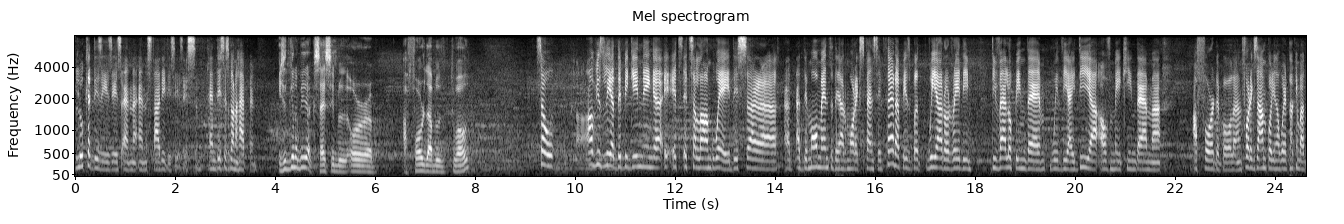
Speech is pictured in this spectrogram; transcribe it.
look at diseases and, and study diseases. And this is going to happen. Is it going to be accessible or affordable to all? So obviously at the beginning uh, it's it's a long way these are uh, at, at, the moment they are more expensive therapies but we are already developing them with the idea of making them uh, affordable. And for example, you know, we're talking about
